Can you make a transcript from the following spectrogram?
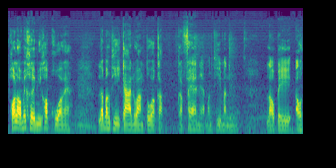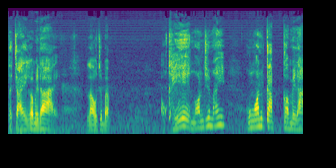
เพราะเราไม่เคยมีครอบครัวไงแล้วบางทีการวางตัวกับกับแฟนเนี่ย บางทีมันเราไปเอาแต่ใจก็ไม่ได้ เราจะแบบโอเค งอนใช่ไหมกูงอนกลับก็ไม่ได้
